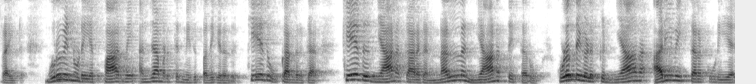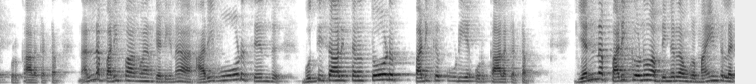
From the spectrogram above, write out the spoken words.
ரைட் குருவினுடைய பார்வை அஞ்சாம் இடத்தின் மீது பதிகிறது. கேது உட்கார்ந்திருக்கார். கேது ஞானக்காரகன். நல்ல ஞானத்தை தரும். குழந்தைகளுக்கு ஞான அறிவை தரக்கூடிய ஒரு காலகட்டம். நல்ல படிப்பாங்களான்னு கேட்டிங்கன்னா அறிவோடு சேர்ந்து புத்திசாலித்தனத்தோடு படிக்கக்கூடிய ஒரு காலகட்டம். என்ன படிக்கணும் அப்படிங்கிறத அவங்க மைண்டில்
